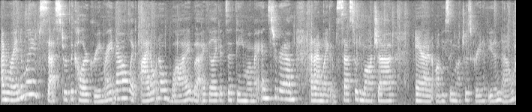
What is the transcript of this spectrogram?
I'm randomly obsessed with the color green right now. Like I don't know why, but I feel like it's a theme on my Instagram and I'm like obsessed with matcha and obviously matcha matcha's green if you didn't know.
